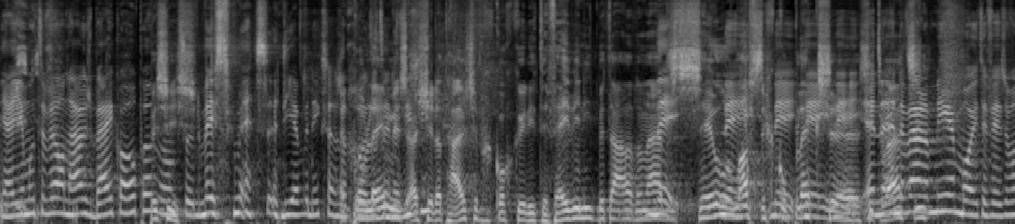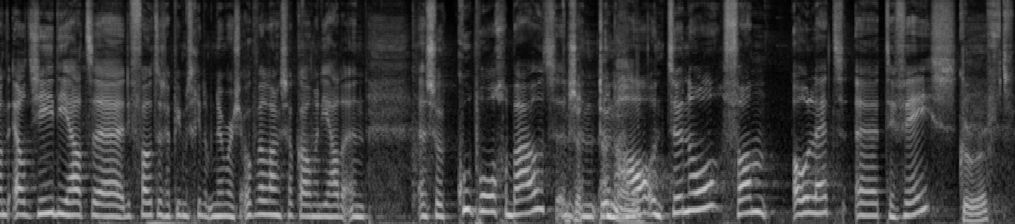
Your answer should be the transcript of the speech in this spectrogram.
Ja. Je moet er wel een huis bij kopen. Precies. Want eh, de meeste mensen die hebben niks aan zo'n Het grote probleem is, televisie. als je dat huis hebt gekocht, kun je die tv weer niet betalen daarna. Nee, het is heel nee, lastig, nee, complexe nee. En, situatie. en er waren meer mooie tv's. Want LG, die had, eh, die foto's heb je misschien op nummers ook wel langs zou komen. Die hadden een, een soort koepel gebouwd. Een, een, een hal, een tunnel van OLED-tv's. Curved.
